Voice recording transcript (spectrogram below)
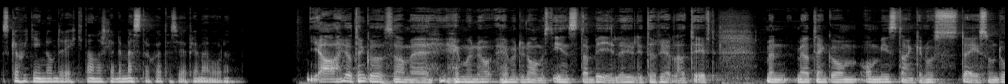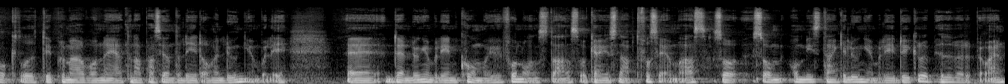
ska skicka in dem direkt, annars kan det mesta skötas via primärvården? Ja, jag tänker så här med hemodynamiskt instabil är ju lite relativt. Men, men jag tänker om, om misstanken hos dig som doktor ute i primärvården är att den här patienten lider av en lungemboli. Eh, den lungembolin kommer ju från någonstans och kan ju snabbt försämras. Så, så om misstanke lungemboli dyker upp i huvudet på en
